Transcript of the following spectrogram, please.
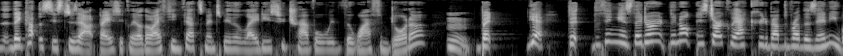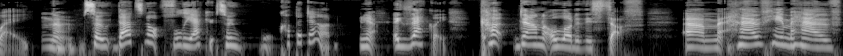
Th- They cut the sisters out basically, although I think that's meant to be the ladies who travel with the wife and daughter. Mm. But yeah, the the thing is, they don't. They're not historically accurate about the brothers anyway. No. So that's not fully accurate. So cut that down. Yeah, exactly. Cut down a lot of this stuff. Um, have him have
